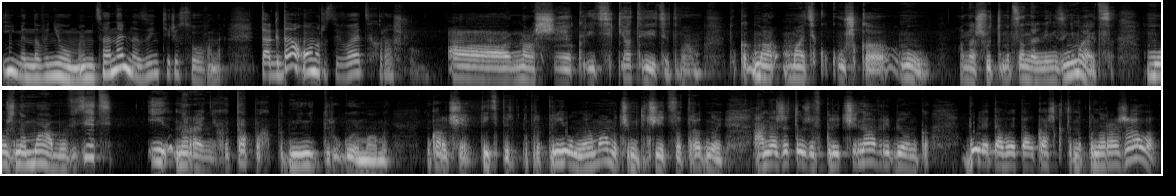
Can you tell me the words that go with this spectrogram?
именно в нем эмоционально заинтересованы. Тогда он развивается хорошо. А наши критики ответят вам, ну как мать кукушка, ну она же вот эмоционально не занимается, можно маму взять и на ранних этапах подменить другой мамой. Ну, короче, ты теперь, например, приемная мама, чем отличается от родной. Она же тоже включена в ребенка. Более того, эта алкашка-то понарожала,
